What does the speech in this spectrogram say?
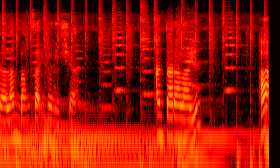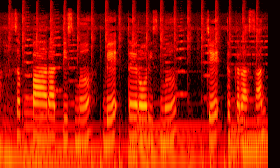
dalam bangsa Indonesia. Antara lain, A. Separatisme B. Terorisme C. Kekerasan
